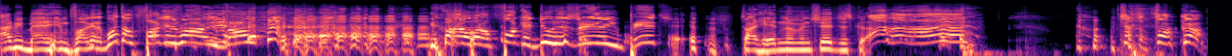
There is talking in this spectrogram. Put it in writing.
I'd be mad at him fucking. What the fuck is wrong with you, bro? I don't want to fucking do this either, you bitch. Start hitting him and shit. Just go, ah, ah, ah, ah. Shut the fuck up.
